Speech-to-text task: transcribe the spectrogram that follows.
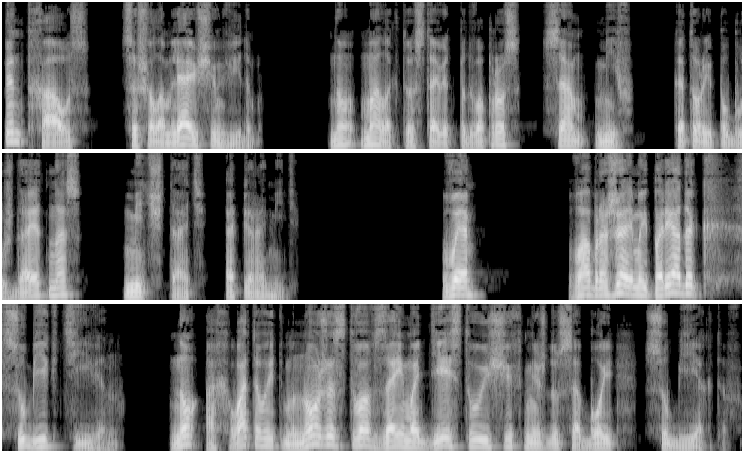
пентхаус с ошеломляющим видом но мало кто ставит под вопрос сам миф, который побуждает нас мечтать о пирамиде. В. Воображаемый порядок субъективен, но охватывает множество взаимодействующих между собой субъектов.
